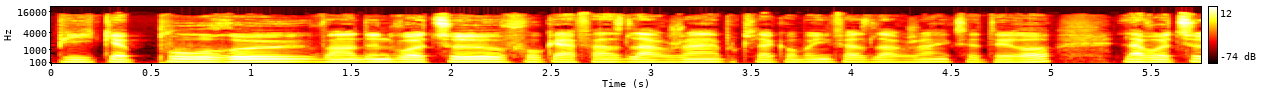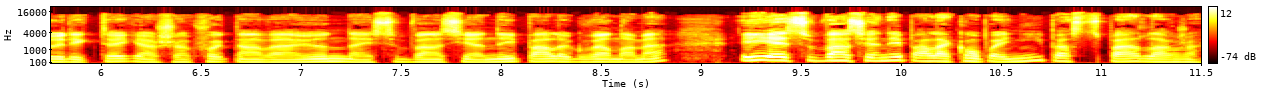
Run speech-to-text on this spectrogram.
puis que pour eux, vendre une voiture, il faut qu'elle fasse de l'argent pour que la compagnie fasse de l'argent, etc. La voiture électrique, à chaque fois que tu en vends une, elle est subventionnée par le gouvernement et elle est subventionnée par la compagnie parce que tu perds de l'argent.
